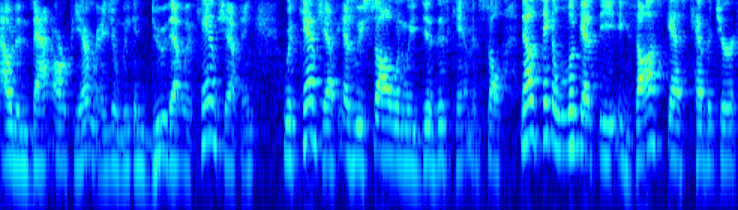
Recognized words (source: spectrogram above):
out in that RPM range, and we can do that with camshafting with camshaft as we saw when we did this cam install. Now let's take a look at the exhaust gas temperature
